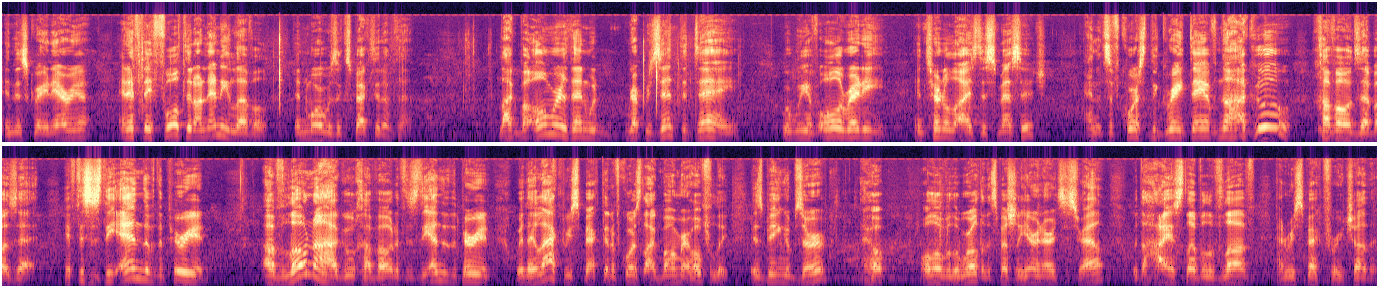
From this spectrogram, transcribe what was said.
in this great area. And if they faulted on any level, then more was expected of them. Lag BaOmer then would represent the day where we have already internalized this message. And it's, of course, the great day of Nahagu Chavod Zebazeh. If this is the end of the period of lo nahagu chavod, if this is the end of the period where they lack respect, then of course Lag BaOmer hopefully is being observed. I hope all over the world, and especially here in Eretz Israel, with the highest level of love and respect for each other.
